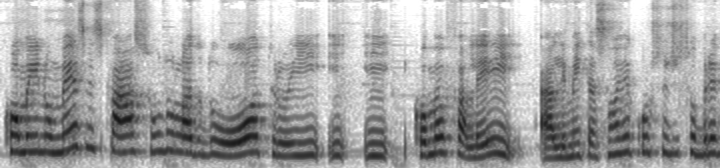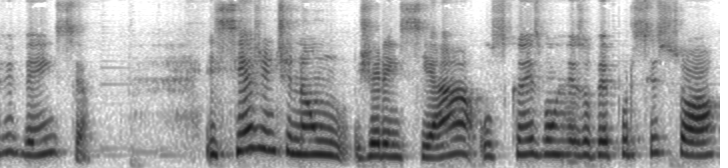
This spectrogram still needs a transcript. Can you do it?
Comem no mesmo espaço, um do lado do outro, e, e, e como eu falei, a alimentação é recurso de sobrevivência. E se a gente não gerenciar, os cães vão resolver por si só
